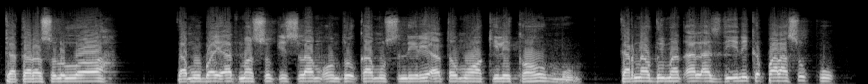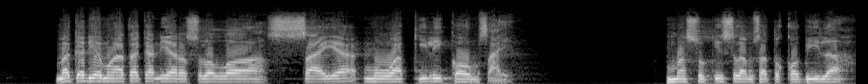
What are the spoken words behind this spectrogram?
Kata Rasulullah, kamu bayat masuk Islam untuk kamu sendiri atau mewakili kaummu. Karena Dhimat al-Azdi ini kepala suku. Maka dia mengatakan, Ya Rasulullah, saya mewakili kaum saya. Masuk Islam satu kabilah.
